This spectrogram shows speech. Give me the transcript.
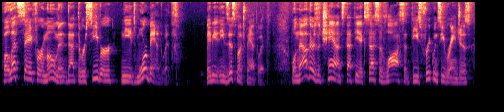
But let's say for a moment that the receiver needs more bandwidth. Maybe it needs this much bandwidth. Well, now there's a chance that the excessive loss at these frequency ranges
